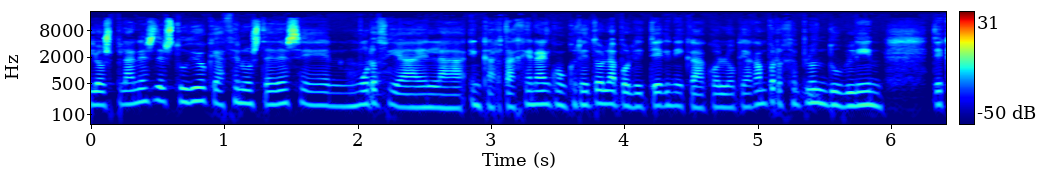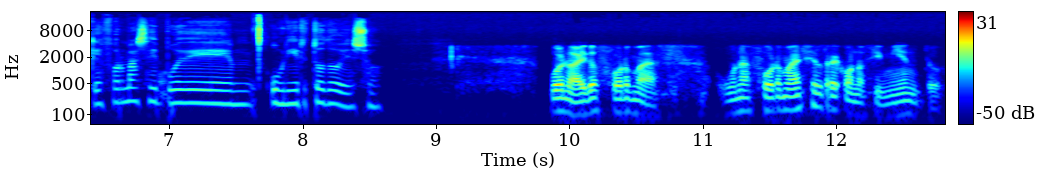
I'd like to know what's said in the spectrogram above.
los planes de estudio que hacen ustedes en Murcia, en, la, en Cartagena, en concreto en la Politécnica, con lo que hagan, por ejemplo, en Dublín, ¿de qué forma se puede unir todo eso? Bueno, hay dos formas. Una forma es el reconocimiento,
